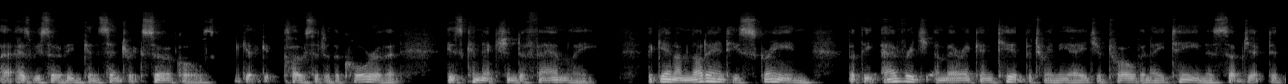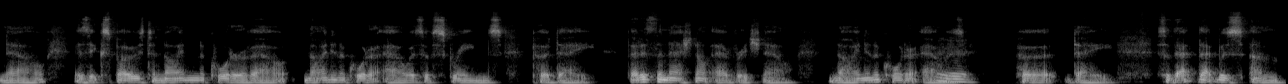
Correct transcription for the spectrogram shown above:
uh, as we sort of in concentric circles get, get closer to the core of it, is connection to family. Again, I'm not anti screen, but the average American kid between the age of 12 and 18 is subjected now, is exposed to nine and a quarter of hour, nine and a quarter hours of screens per day. That is the national average now, nine and a quarter hours mm. per day. So that that was um,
